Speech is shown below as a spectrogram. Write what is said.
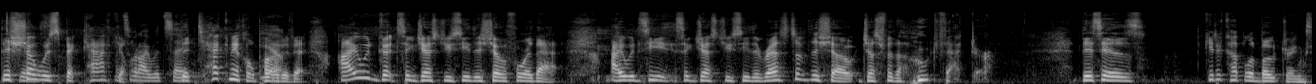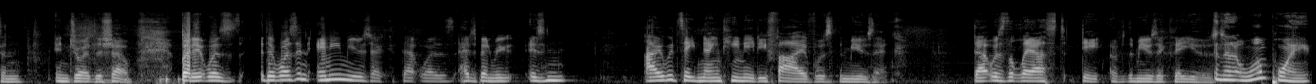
this show Yes. was spectacular. That's what I would say. The technical part Yeah. of it. I would go- suggest you see the show for that. I would see, suggest you see the rest of the show just for the hoot factor. This is get a couple of boat drinks and enjoy the show. But it was there wasn't any music that was has been re, is n- I would say 1985 was the music. That was the last date of the music they used. And then at one point,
